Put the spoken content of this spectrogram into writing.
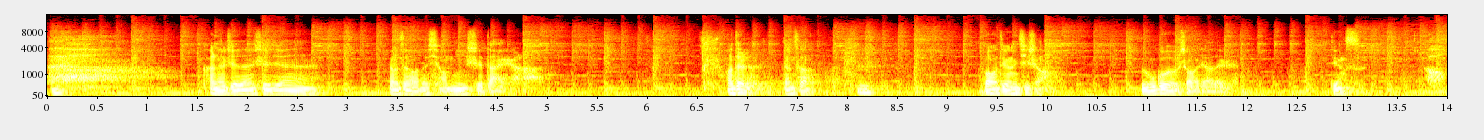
哎呀，看来这段时间要在我的小密室待着了。哦，对了，杨策，嗯，帮我盯上机场，如果有赵家的人，定死。好。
